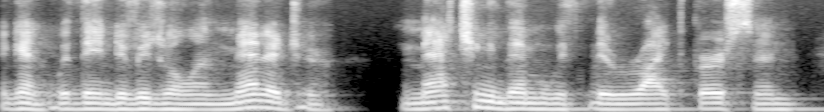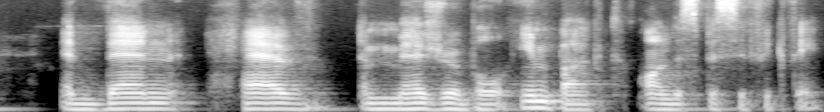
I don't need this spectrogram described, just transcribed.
Again, with the individual and manager, matching them with the right person, and then have a measurable impact on the specific thing.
